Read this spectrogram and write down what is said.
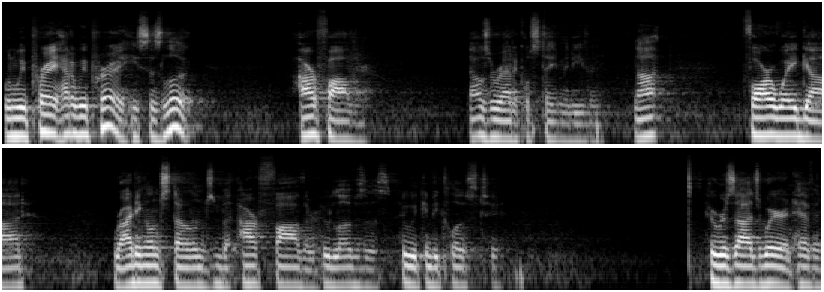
When we pray, how do we pray? He says, Look, our Father. That was a radical statement, even. Not far away God writing on stones, but our Father who loves us, who we can be close to, who resides where in heaven.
